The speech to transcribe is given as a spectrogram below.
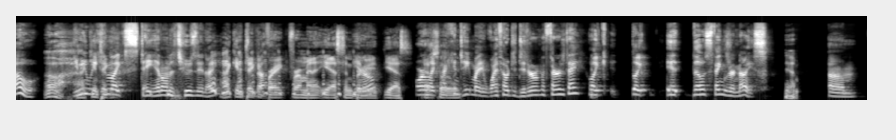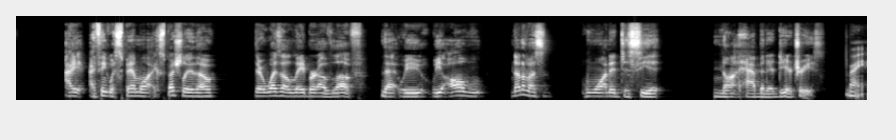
oh, Oh, you mean I we can can take like stay in on a Tuesday night? I can take a break for a minute. Yes, and You know? Yes. Or like I can take my wife out to dinner on a Thursday. Like like it, those things are nice. Yeah. Um, I I think with Spamalot especially though, there was a labor of love that we we all none of us wanted to see it not happen at Deer Trees. right.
